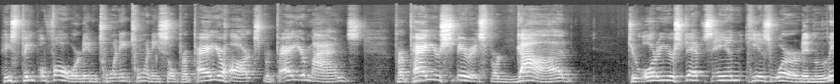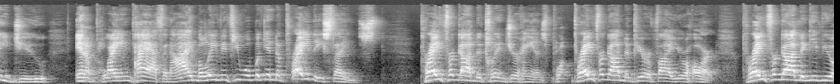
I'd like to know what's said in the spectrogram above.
His people forward in 2020. So prepare your hearts, prepare your minds, prepare your spirits for God to order your steps in His Word and lead you in a plain path. And I believe if you will begin to pray these things, pray for God to cleanse your hands, pray for God to purify your heart, pray for God to give you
